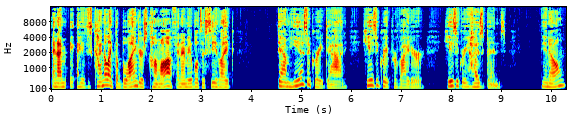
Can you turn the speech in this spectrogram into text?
And i'm it's kind of like the blinders come off and i'm able to see like damn he is a great dad. He is a great provider. He is a great husband. You know?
